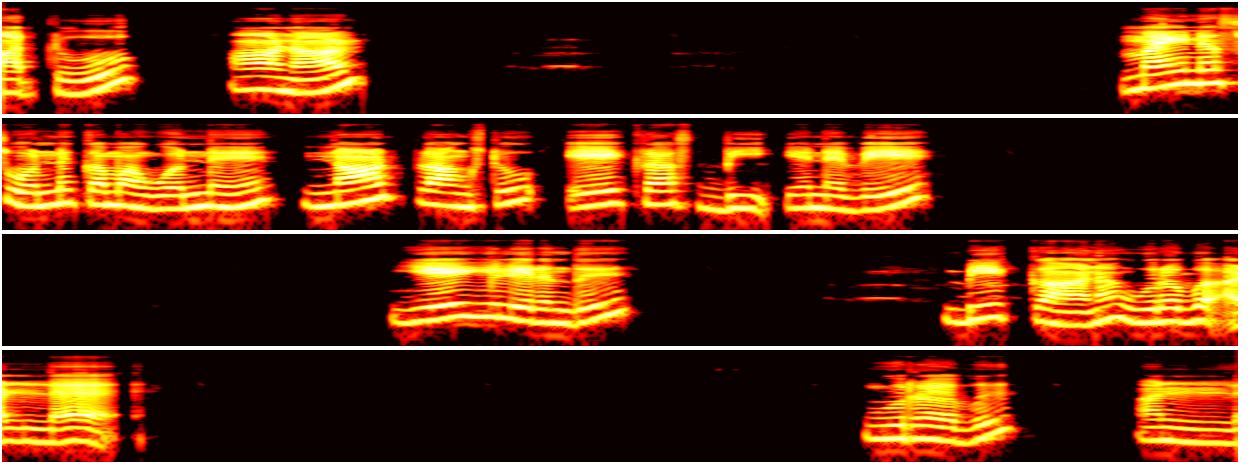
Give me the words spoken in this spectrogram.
ஆர் டூ ஆனால் மைனஸ் ஒன்று கமா ஒன்று not belongs to A cross B எனவே ஏயிலிருந்து பிக்கான உறவு அல்ல. உறவு அல்ல.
